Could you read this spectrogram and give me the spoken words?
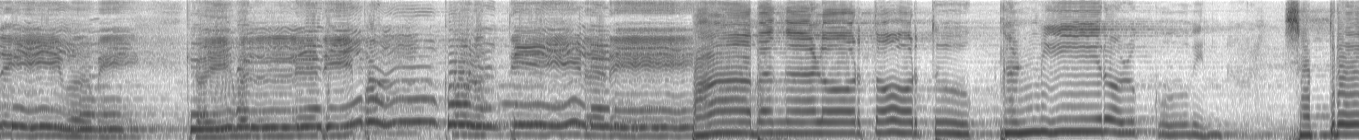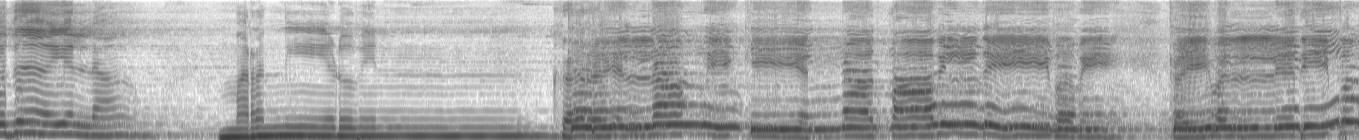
ദൈവമേ കൈവല്യ ദീപം കൊളുത്തിയിടണേ പാപങ്ങളോർത്തോർത്തു കണ്ണീരൊഴുക്കുവിൻ ശത്രുതയെല്ലാം മറന്നിടുവിൻ. കരയെല്ലാം നീക്കി എന്നാത്മാവിൽ ദൈവമേ കൈവല്യ ദീപം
